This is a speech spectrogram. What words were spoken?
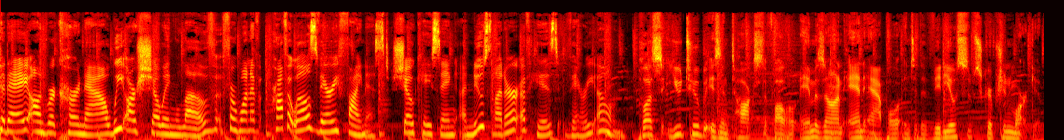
Today on Recur Now, we are showing love for one of Profitwell's very finest, showcasing a newsletter of his very own. Plus, YouTube is in talks to follow Amazon and Apple into the video subscription market.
